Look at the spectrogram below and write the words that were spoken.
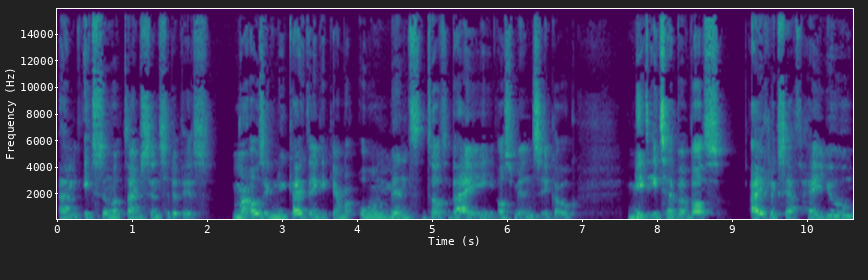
um, iets doen wat time sensitive is. Maar als ik nu kijk, denk ik, ja, maar op het moment dat wij als mens, ik ook, niet iets hebben wat eigenlijk zegt: hey, you,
